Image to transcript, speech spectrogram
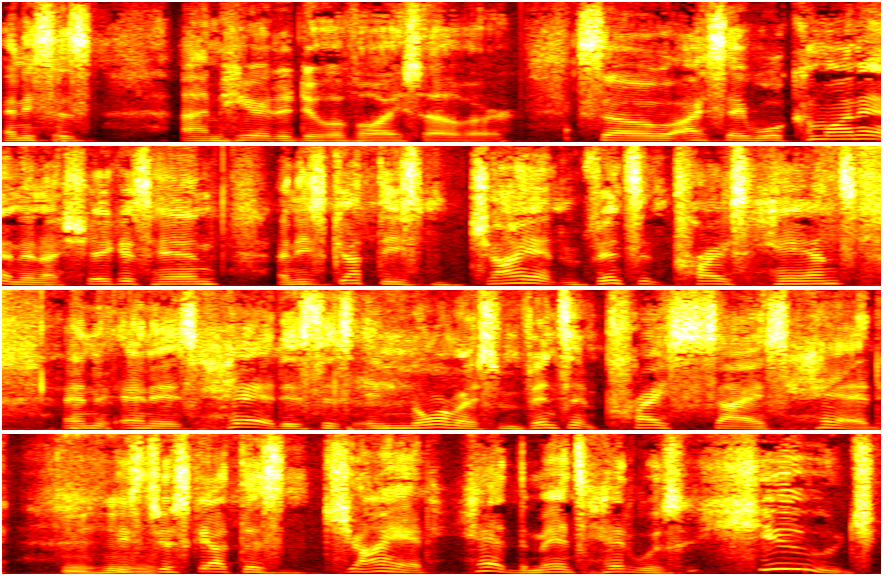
and he says, I'm here to do a voiceover. So I say, well, come on in. And I shake his hand, and he's got these giant Vincent Price hands, and, and his head is this enormous Vincent Price size head. Mm-hmm. He's just got this giant head. The man's head was huge.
